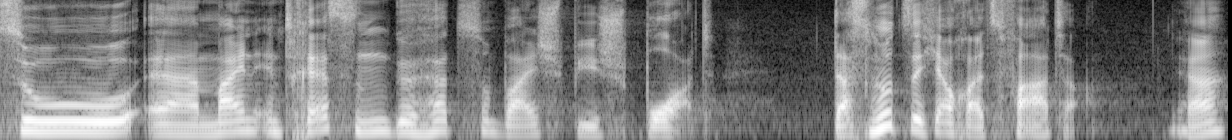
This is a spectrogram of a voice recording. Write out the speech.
Zu äh, meinen Interessen gehört zum Beispiel Sport. Das nutze ich auch als Vater. Ja?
